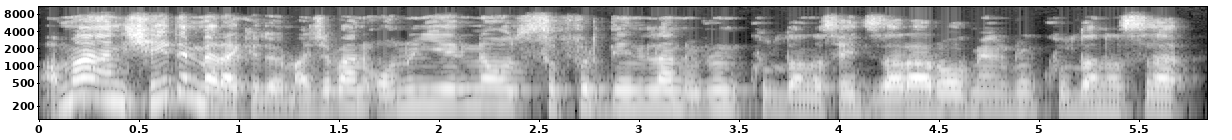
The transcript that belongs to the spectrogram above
Ama hani şeyi de merak ediyorum. Acaba hani onun yerine o sıfır denilen ürün kullanılsa, hiç zararı olmayan ürün kullanılsa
